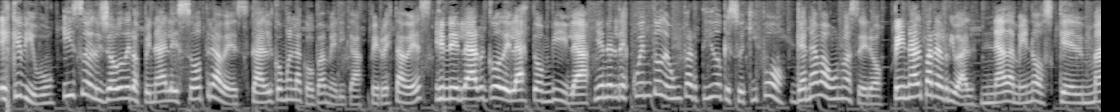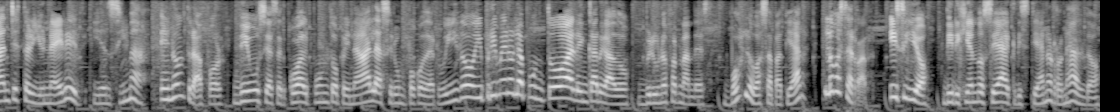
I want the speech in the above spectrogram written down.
Es que Dibu hizo el show de los penales otra vez, tal como en la Copa América, pero esta vez en el arco del Aston Villa y en el descuento de un partido que su equipo ganaba 1 a 0. Penal para el rival, nada menos que el Manchester United y encima en Old Trafford. Dibu se acercó al punto penal a hacer un poco de ruido y primero le apuntó al encargado, Bruno Fernández. ¿Vos lo vas a patear? Lo vas a cerrar. Y siguió, dirigiéndose a Cristiano Ronaldo.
